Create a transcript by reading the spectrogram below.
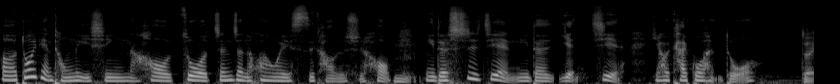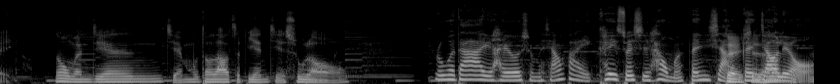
嗯、呃，多一点同理心，然后做真正的换位思考的时候，嗯、你的世界、你的眼界也会开阔很多。对，那我们今天节目都到这边结束喽。如果大家也还有什么想法，也可以随时和我们分享跟交流。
